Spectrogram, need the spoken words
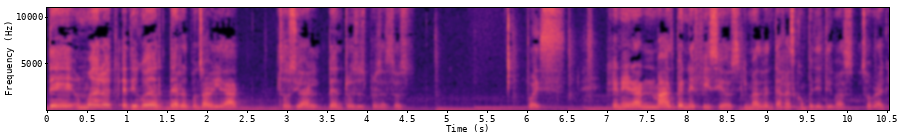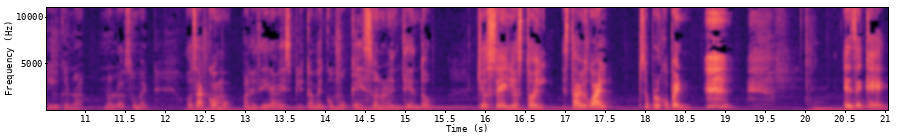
de un modelo ético de, de responsabilidad social dentro de sus procesos, pues generan más beneficios y más ventajas competitivas sobre aquello que no, no lo asumen. O sea, ¿cómo? Van a decir, a ver, explícame cómo que eso, no lo entiendo. Yo sé, yo estoy, estaba igual, no se preocupen. es de que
